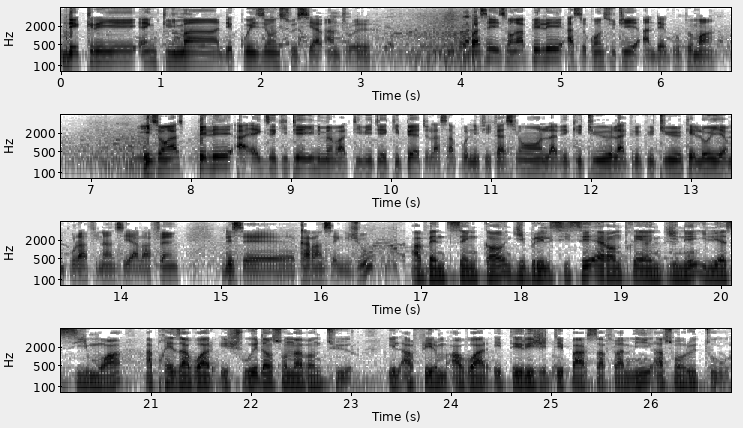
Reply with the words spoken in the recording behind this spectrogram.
de créer un climat de cohésion sociale entre eux. Parce qu'ils sont appelés à se constituer en des groupements. Ils sont appelés à exécuter une même activité qui peut être la saponification, l'aviculture, l'agriculture que l'OIM pourra financer à la fin de ces 45 jours. À 25 ans, Djibril Sissé est rentré en Guinée il y a six mois après avoir échoué dans son aventure. Il affirme avoir été rejeté par sa famille à son retour.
